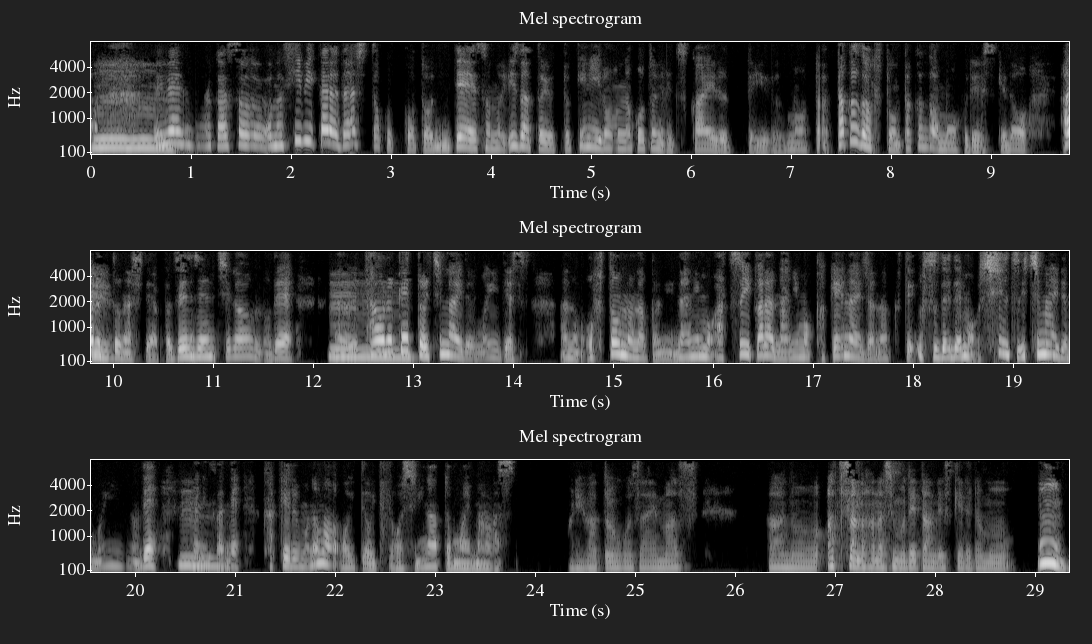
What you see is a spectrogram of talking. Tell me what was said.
うーん。でね、だからそう、あの、日々から出しとくことで、その、いざという時にいろんなことに使えるっていう、もう、た、たかが布団、たかが毛布ですけど、あるとなしでやっぱ全然違うので、なので、タオルケット1枚でもいいです。あの、お布団の中に何も暑いから何もかけないじゃなくて、薄手でも、シーツ1枚でもいいので、うん何かね、かけるものは置いておいてほしいなと思います。ありがとうございます。あの、暑さの話も出たんですけれども、うん。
